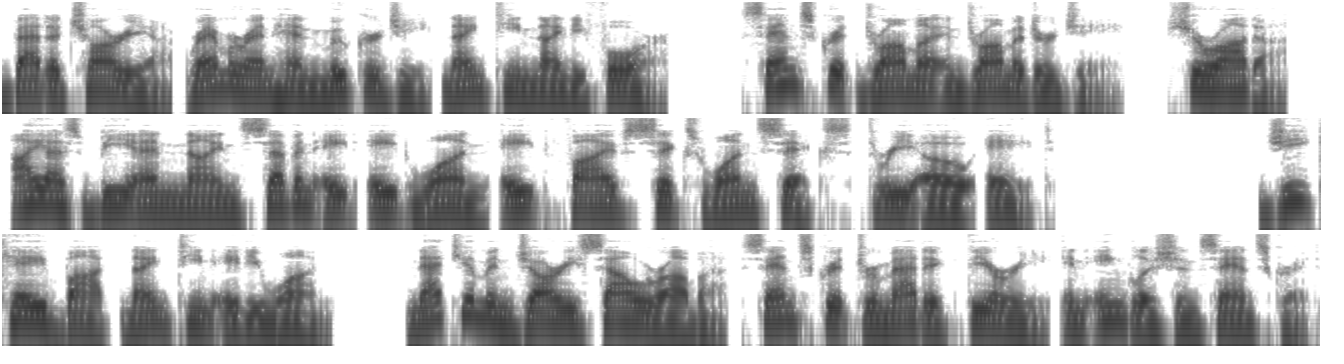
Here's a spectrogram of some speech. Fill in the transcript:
Bhattacharya, Ramaranjan Mukherjee 1994. Sanskrit Drama and Dramaturgy. Sharada. ISBN 978-81-85616-30-8. G. K. Bhatt 1981. Natya Manjari Saurabha, Sanskrit Dramatic Theory in English and Sanskrit.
